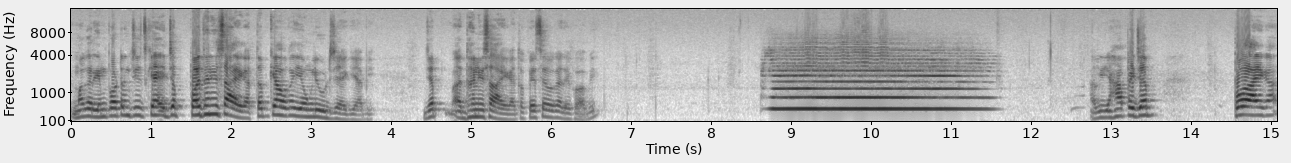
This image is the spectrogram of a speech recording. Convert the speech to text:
मगर इंपॉर्टेंट चीज़ क्या है, जब पधनिसा आएगा, तब क्या होगा, ये उंगली उठ जाएगी अभी। जब धनिसा आएगा तो कैसे होगा, देखो अभी। अभी यहाँ पे जब प आएगा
